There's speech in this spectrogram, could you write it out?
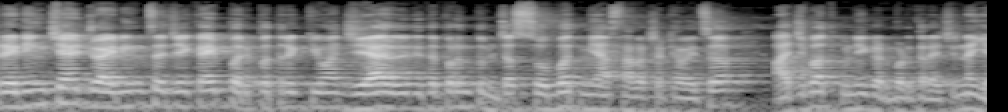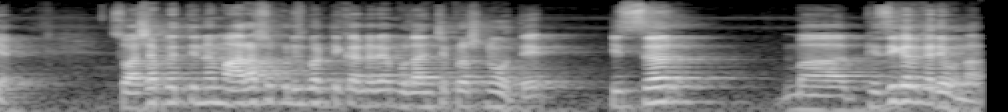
ट्रेनिंगच्या जॉईनिंगचं जे काही परिपत्रक किंवा जे आर होते तिथपर्यंत तुमच्यासोबत मी असणार लक्षात ठेवायचं. अजिबात कुणी गडबड करायची नाही आहे सो अशा पद्धतीनं महाराष्ट्र पोलीस भरती करणाऱ्या मुलांचे प्रश्न होते की सर फिजिकल कधी होणार?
